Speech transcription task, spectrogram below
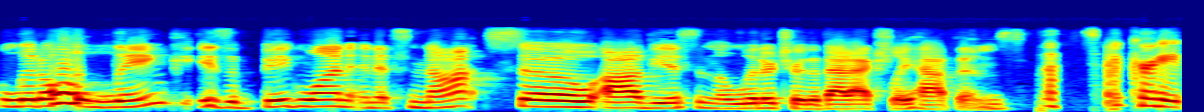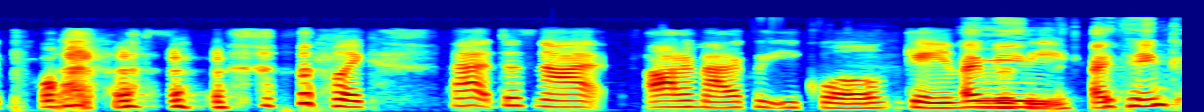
little link is a big one and it's not so obvious in the literature that that actually happens. That's a great point. like that does not automatically equal gains. I mean, I think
